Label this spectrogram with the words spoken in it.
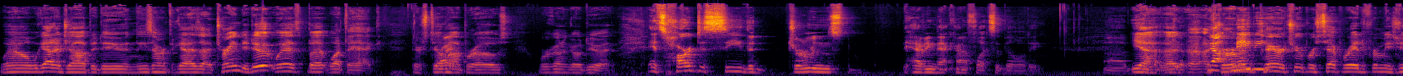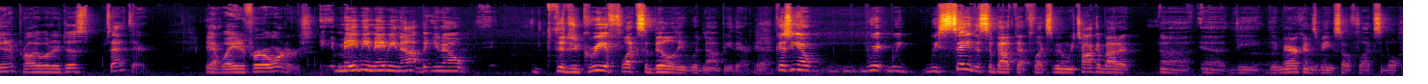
well, we got a job to do, and these aren't the guys I trained to do it with, but what the heck, they're still my bros. We're gonna go do it. it's hard to see the Germans having that kind of flexibility. Uh, Yeah, being able to do- a, a, a now, German maybe, paratrooper separated from his unit probably would have just sat there Yeah. and waited for orders. maybe, maybe not. But you know, the degree of flexibility would not be there Yeah. because you know we, we we say this about that flexibility. And we talk about it, uh, uh, the the Americans being so flexible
